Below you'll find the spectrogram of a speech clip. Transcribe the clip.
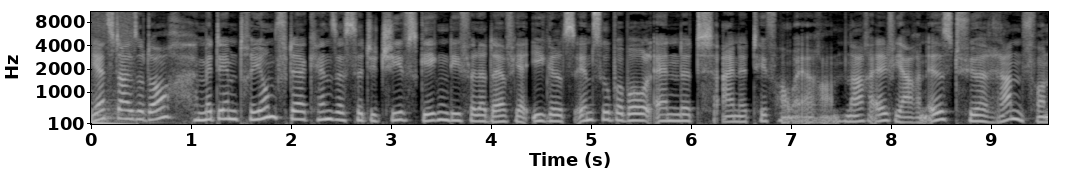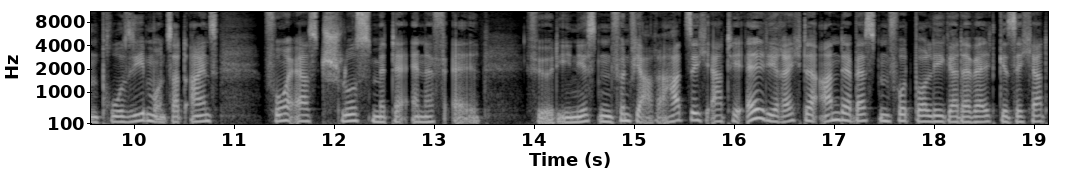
Jetzt also doch. Mit dem Triumph der Kansas City Chiefs gegen die Philadelphia Eagles im Super Bowl endet eine TV-Ära. Nach elf Jahren ist für RAN von Pro7 und Sat1 vorerst Schluss mit der NFL. Für die nächsten fünf Jahre hat sich RTL die Rechte an der besten Footballliga der Welt gesichert.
